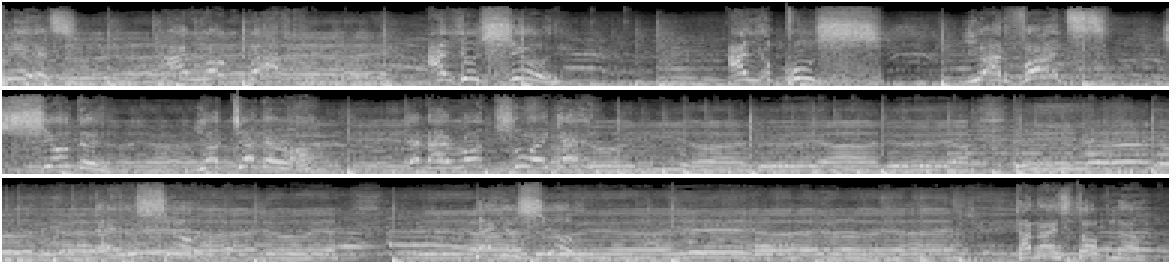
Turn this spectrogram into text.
pierce I run back. And you shield. And you push. You advance. Shielding your general. Then I run through again. Then you shield. Then you shield. Can I stop now?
